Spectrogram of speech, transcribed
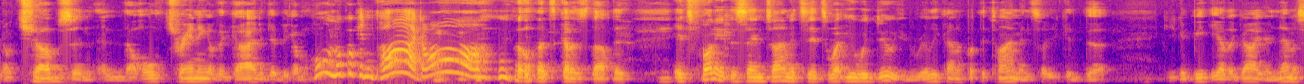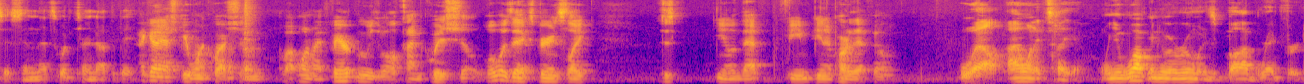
know Chubbs and, and the whole training of the guy to get become oh look cooking pot oh you know that kind of stuff. That it's funny at the same time. It's it's what you would do. You'd really kind of put the time in so you could. Uh, you could beat the other guy, your nemesis, and that's what it turned out to be. I got to ask you one question about one of my favorite movies of all time, Quiz Show. What was that experience like? Just you know that being being a part of that film. Well, I want to tell you, when you walk into a room and it's Bob Redford,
